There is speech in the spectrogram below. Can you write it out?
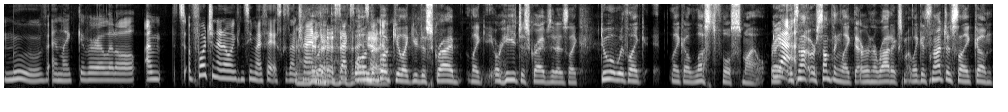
move and like give her a little i'm it's unfortunate no one can see my face because i'm trying to get the sex well, in the book, you like you describe like, or he describes it as like do it with like like a lustful smile, right? Yeah. It's not or something like that, or an erotic smile. Like it's not just like um,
